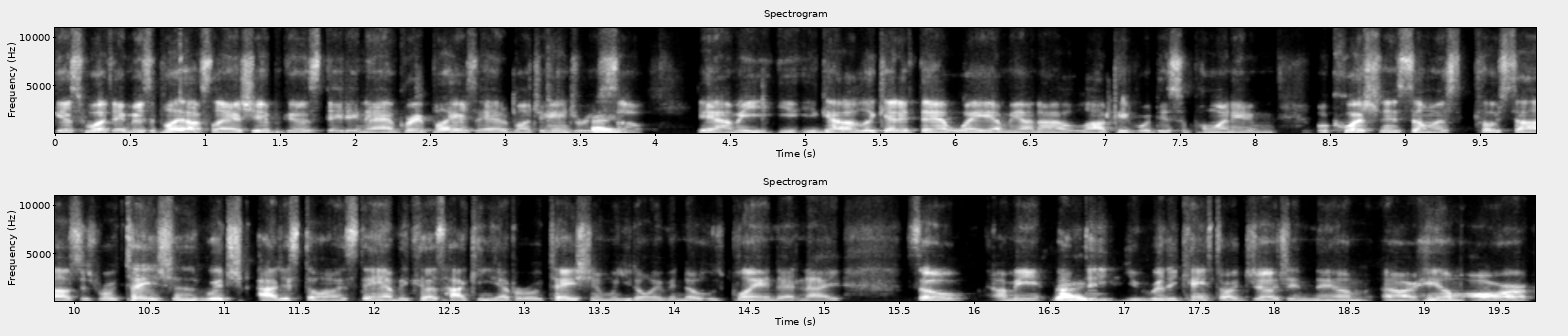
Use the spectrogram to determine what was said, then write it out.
Guess what? They missed the playoffs last year because they didn't have great players. They had a bunch of injuries. Right. So yeah, I mean, you, you got to look at it that way. I mean, I know a lot of people were disappointed and were questioning some of Coach Silas's rotations, which I just don't understand because how can you have a rotation when you don't even know who's playing that night? So, I mean, right. I think you really can't start judging them or him or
